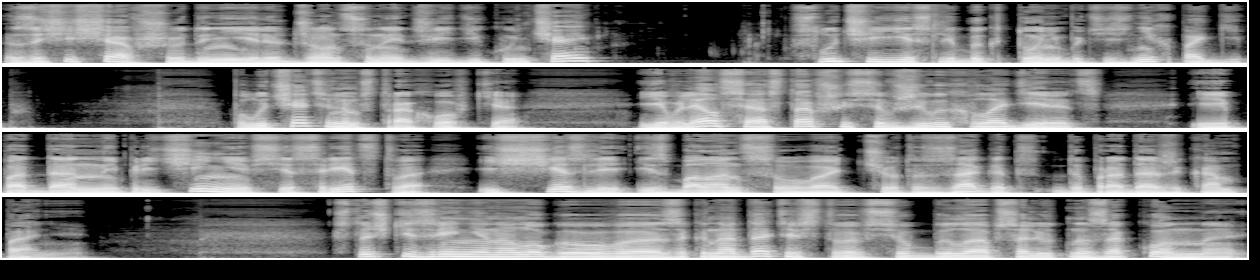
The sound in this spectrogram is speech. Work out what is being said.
защищавшую Даниэля Джонсона и Джей Ди Кунчай в случае, если бы кто-нибудь из них погиб. Получателем страховки являлся оставшийся в живых владелец, и по данной причине все средства исчезли из балансового отчета за год до продажи компании. С точки зрения налогового законодательства все было абсолютно законно.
